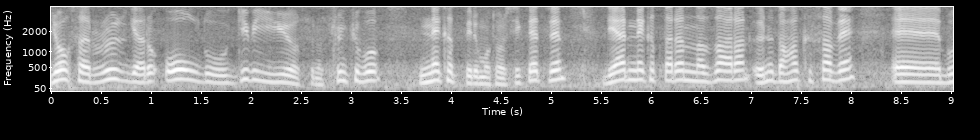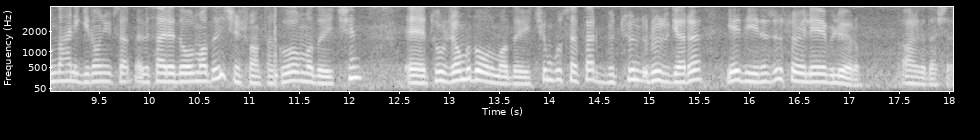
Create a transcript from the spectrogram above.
Yoksa rüzgarı olduğu gibi yiyorsunuz. Çünkü bu naked bir motosiklet ve diğer nakedlara nazaran önü daha kısa ve e, bunda hani gidon yükseltme vesaire de olmadığı için şu an takılı olmadığı için e, tur camı da olmadığı için bu sefer bütün rüzgarı yediğinizi söyleyebiliyorum arkadaşlar.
